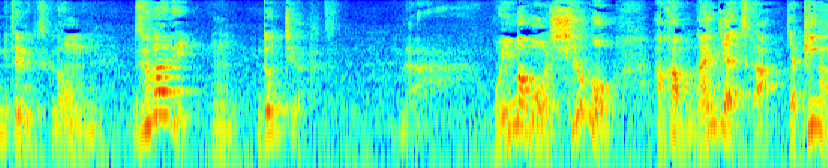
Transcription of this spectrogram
見てるんですけど、うん。ズバリうん。どっちが勝つ？まあもう今もう白も赤もないんじゃないですか？じゃあピンク。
